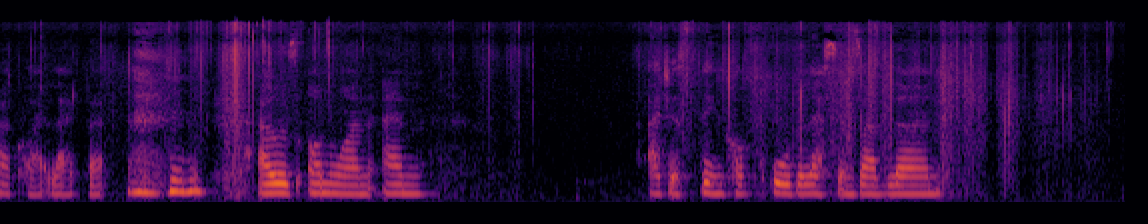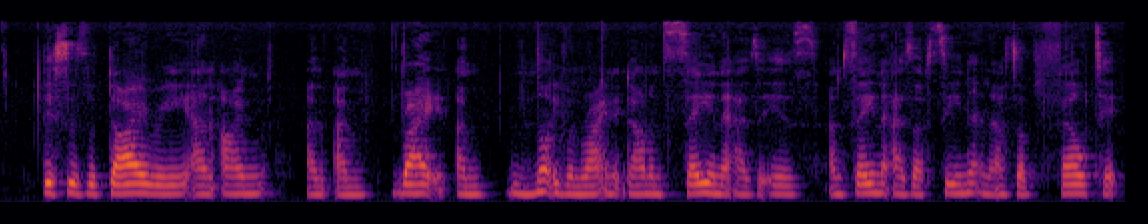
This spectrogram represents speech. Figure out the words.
I quite like that. I was on one and I just think of all the lessons I've learned. This is the diary and I'm I'm, I'm right. I'm not even writing it down. I'm saying it as it is. I'm saying it as I've seen it and as I've felt it.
